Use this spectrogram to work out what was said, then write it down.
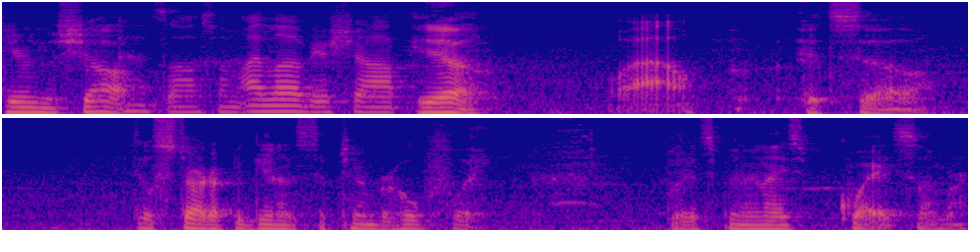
here in the shop. That's awesome. I love your shop. Yeah, Wow. it's uh, they'll start up again in September, hopefully. but it's been a nice, quiet summer.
